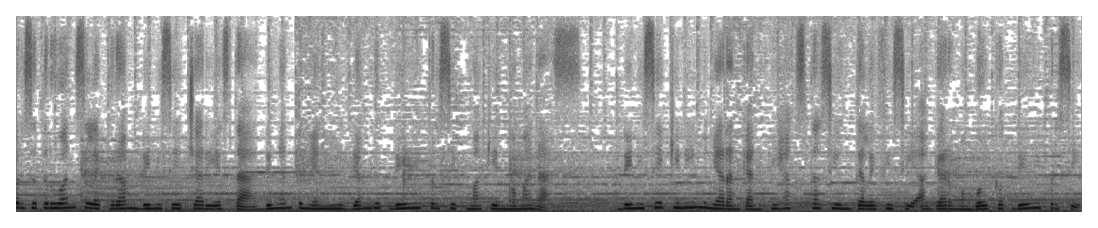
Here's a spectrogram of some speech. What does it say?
Perseteruan selebgram Denise Cariesta dengan penyanyi dangdut Dewi Persik makin memanas. Denise kini menyarankan pihak stasiun televisi agar memboikot Dewi Persik.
